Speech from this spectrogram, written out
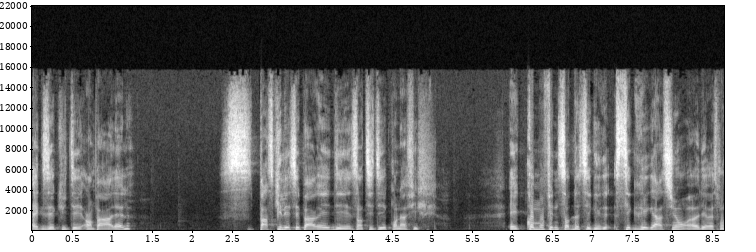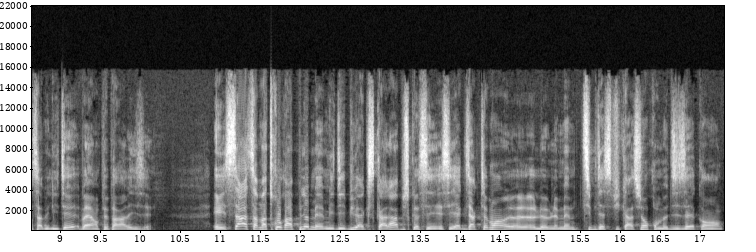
exécuté en parallèle parce qu'il est séparé des entités qu'on affiche. Et comme on fait une sorte de ségrégation euh, des responsabilités, ben, on peut paralyser. Et ça, ça m'a trop rappelé mes, débuts avec Scala, puisque c'est exactement euh, le, même type d'explication qu'on me disait quand,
